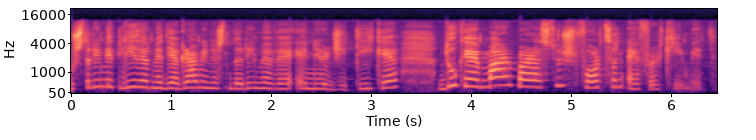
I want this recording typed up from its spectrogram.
ushtrimit lidhet me diagramin e shndërrimeve energjetike duke e marrë parasysh forcën e fërkimit.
